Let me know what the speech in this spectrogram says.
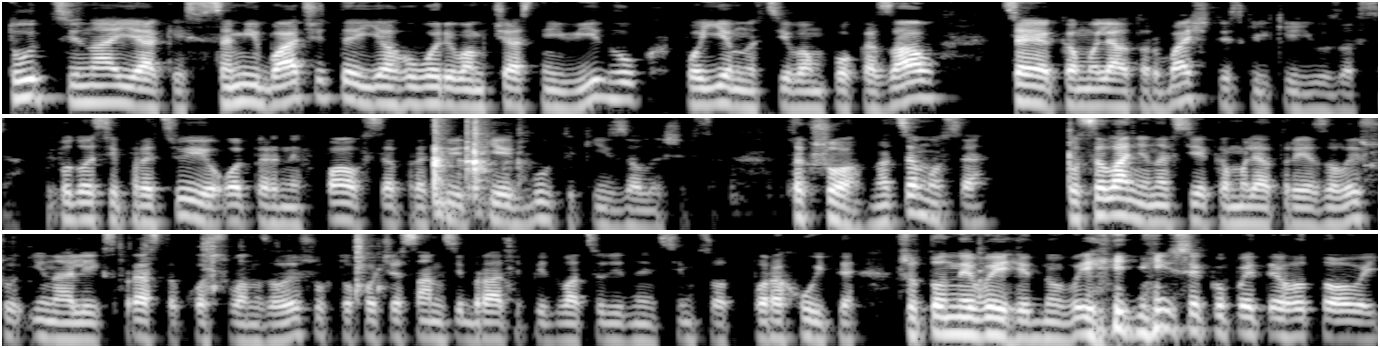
тут ціна і якість. Самі бачите, я говорю вам чесний відгук, поємності вам показав. Цей акумулятор, бачите, скільки юзався. По досі працює, опір не впав, все працює, такий, як був, такий і залишився. Так що, на цьому все. Посилання на всі акумулятори я залишу і на AliExpress також вам залишу. Хто хоче сам зібрати під 21 700, порахуйте, що то невигідно, вигідніше купити готовий.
